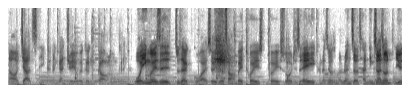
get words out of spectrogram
然后价值可能感觉也会更高那种感觉。我因为是住在国外，所以就常常被推推说，就是哎、可能是有什么忍者餐厅，虽然说有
